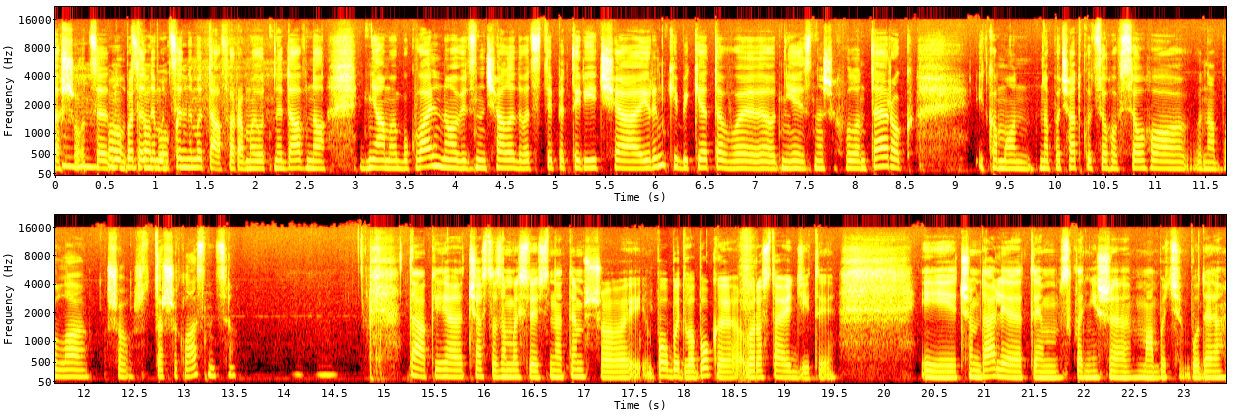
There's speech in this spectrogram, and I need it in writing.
Та що це ну це не це не метафора. Ми от недавно днями буквально відзначали 25-річчя Іринки Бікетової, однієї з наших волонтерок. І come on, на початку цього всього вона була що старшокласниця. Так, я часто замислююсь над тим, що по обидва боки виростають діти. І чим далі, тим складніше, мабуть, буде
